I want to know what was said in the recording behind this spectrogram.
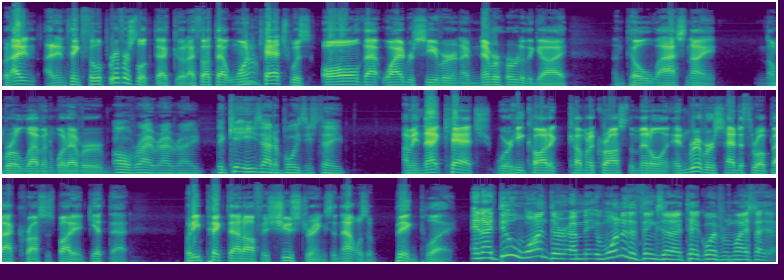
But I didn't I didn't think Philip Rivers looked that good. I thought that one No. catch was all that wide receiver and I've never heard of the guy until last night. Number 11 whatever. Oh, right, right, right. The kid, he's out of Boise State. I mean that catch where he caught it coming across the middle and, and Rivers had to throw it back across his body. I get that. But he picked that off his shoestrings and that was a big play. And I do wonder, I mean, one of the things that I take away from last night,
